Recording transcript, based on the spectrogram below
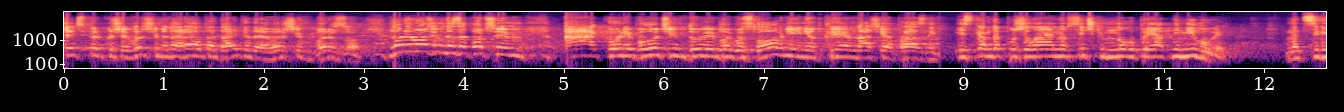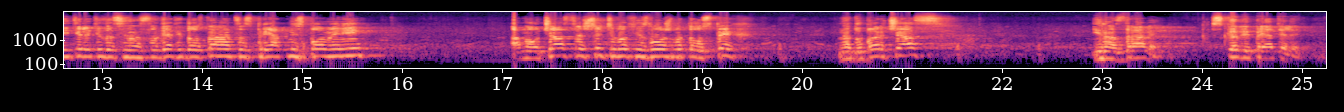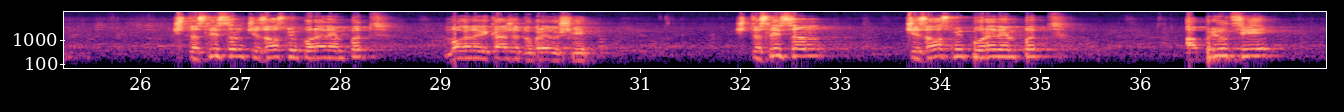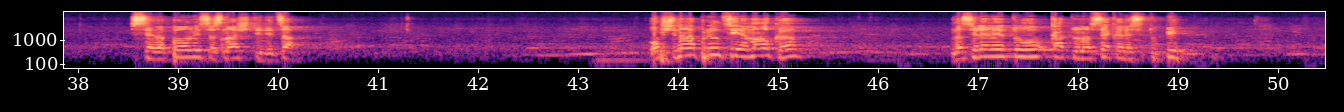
Шекспир, ако ще вършим една работа, дайте да я вършим бързо. Но не можем да започнем, ако не получим думи благословни и не открием нашия празник. Искам да пожелая на всички много приятни мигове. На ценителите да се насладят и да останат с приятни спомени, а на участващите в изложбата успех на добър час и на здраве. Скъпи приятели, щастлив съм, че за 8 пореден път мога да ви кажа добре дошли. Щастлив съм, че за 8 пореден път априлци се напълни с нашите деца. Община Априлци е малка, населението както навсякъде се топи.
